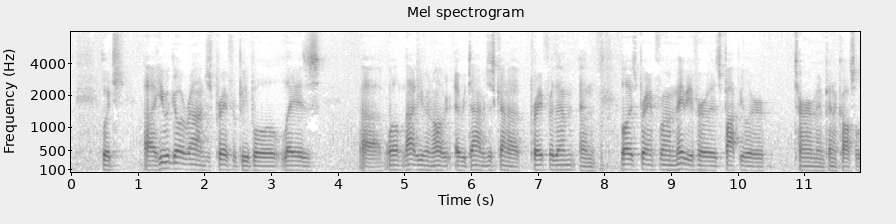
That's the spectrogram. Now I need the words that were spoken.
which uh, he would go around just pray for people, lay his uh, well, not even all, every time, just kind of pray for them. And while was praying for them, maybe you've heard this popular term in Pentecostal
